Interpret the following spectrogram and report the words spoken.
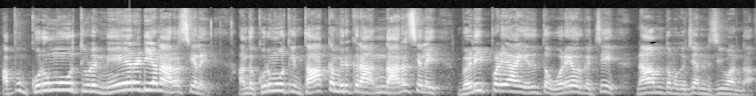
அப்போ குருமூர்த்தியோட நேரடியான அரசியலை அந்த குருமூர்த்தியின் தாக்கம் இருக்கிற அந்த அரசியலை வெளிப்படையாக எதிர்த்த ஒரே ஒரு கட்சி நாம் தமிழ் கட்சி அண்ணன் சீமான் தான்.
